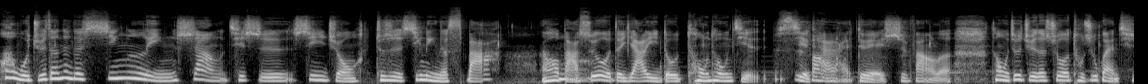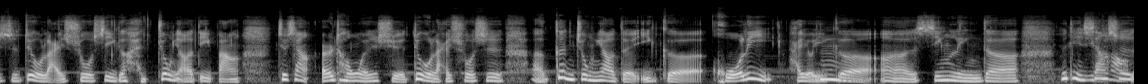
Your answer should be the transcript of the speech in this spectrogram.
哇！我觉得那个心灵上其实是一种，就是心灵的 SPA。然后把所有的压力都通通解解开来，对，释放了。那我就觉得说，图书馆其实对我来说是一个很重要的地方，就像儿童文学对我来说是呃更重要的一个活力，还有一个呃心灵的，有点像是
